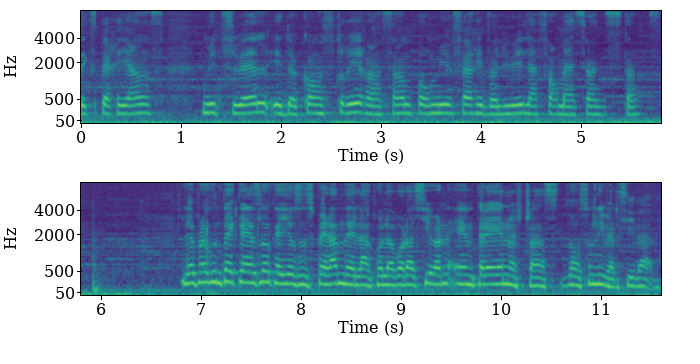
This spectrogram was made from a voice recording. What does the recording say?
expériences mutuelles et de construire ensemble pour mieux faire évoluer la formation à distance. Le pregunté qué es lo que ellos esperan de la colaboración entre nuestras dos universidades.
